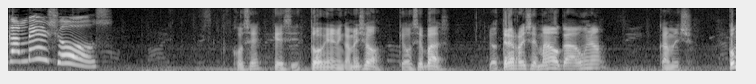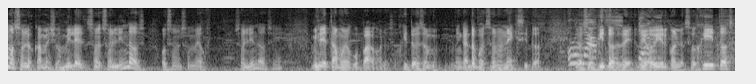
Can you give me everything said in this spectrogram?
camellos. José, ¿qué decís? ¿Todos vienen en camello? Que vos sepas. Los tres reyes magos, cada uno, camello. ¿Cómo son los camellos, Milet? ¿Son, son lindos? ¿O son, son medio- ¿Son lindos? Sí. Milet está muy ocupado con los ojitos. Eso me encanta porque son un éxito. Los ojitos de, de oír con los ojitos.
